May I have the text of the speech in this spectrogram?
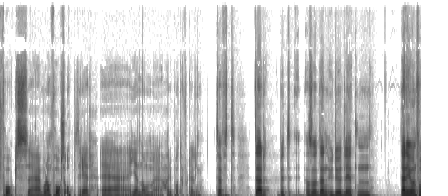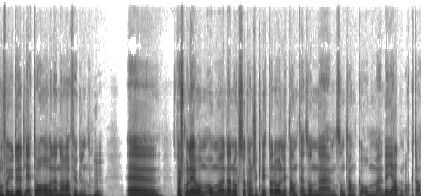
folks, eh, hvordan folks opptrer eh, gjennom eh, Harry Potter-fortellingen. Tøft. Der, altså, den udødeligheten det er jo en form for udødelighet over denne fuglen. Mm. Eh, Spørsmålet er jo om, om den også kanskje knytter litt an til en sånn, eh, sånn tanke om Det gjør den nok, da.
